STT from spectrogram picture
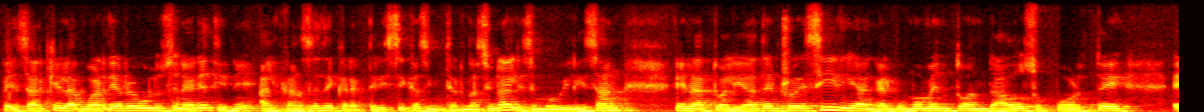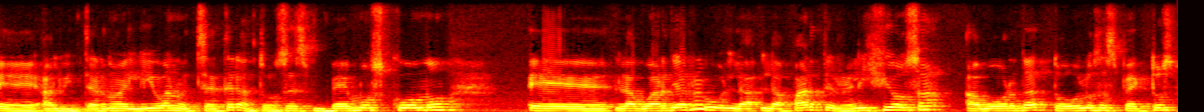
pensar que la Guardia Revolucionaria tiene alcances de características internacionales. Se movilizan en la actualidad dentro de Siria, en algún momento han dado soporte eh, a lo interno del Líbano, etcétera. Entonces vemos cómo eh, la guardia la, la, parte religiosa aborda todos los aspectos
